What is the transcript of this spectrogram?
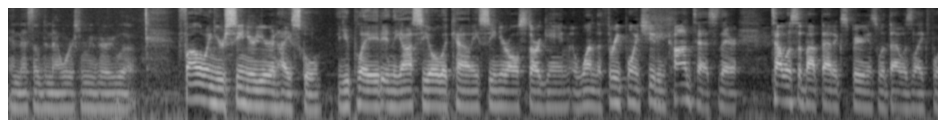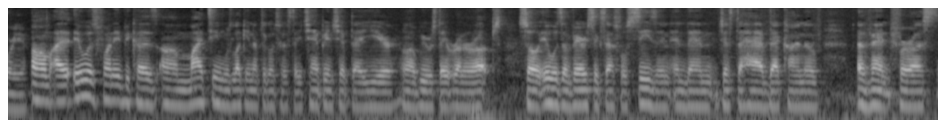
and that's something that works for me very well. Following your senior year in high school you played in the osceola county senior all-star game and won the three-point shooting contest there. Tell us about that experience what that was like for you. Um, I, it was funny because um, my team was lucky enough to go to the state championship that year. Uh, we were state runner-ups so it was a very successful season, and then just to have that kind of event for us,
